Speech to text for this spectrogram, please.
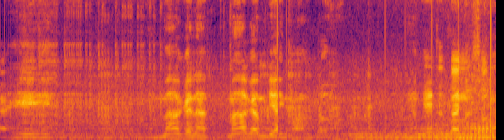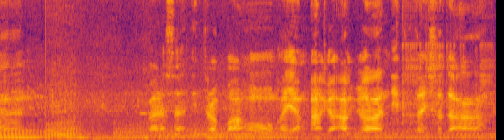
Kahit maaga na, maaga ang biyahe mo ito. Ito tayo sa daan. Para sa ating trabaho. Kaya ang aga-aga, dito tayo sa daan.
